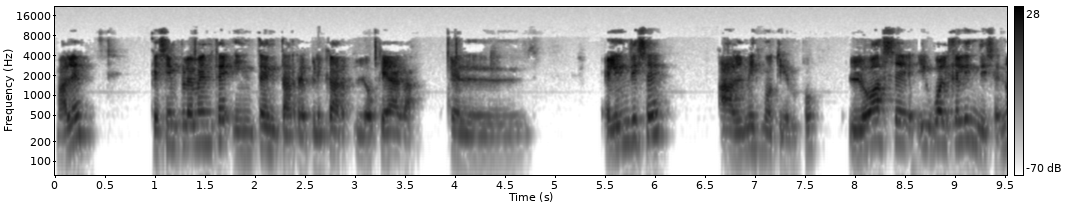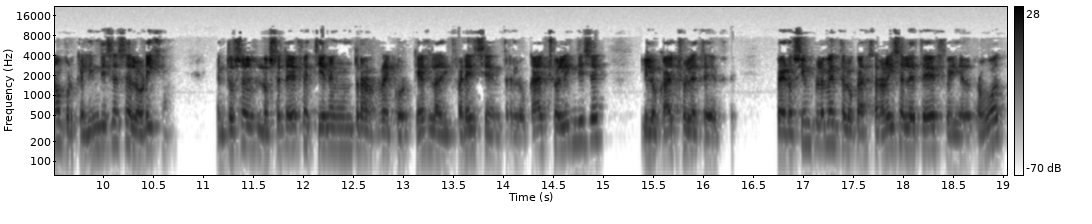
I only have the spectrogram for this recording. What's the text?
¿vale? Que simplemente intenta replicar lo que haga el, el índice al mismo tiempo. ¿Lo hace igual que el índice? No, porque el índice es el origen. Entonces, los ETF tienen un track record, que es la diferencia entre lo que ha hecho el índice y lo que ha hecho el ETF. Pero simplemente lo que realiza el ETF y el robot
